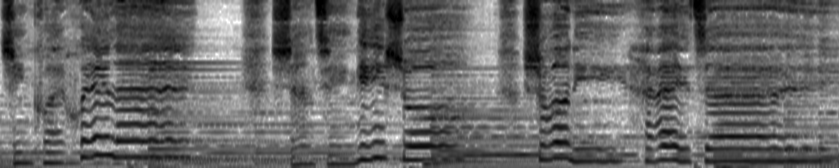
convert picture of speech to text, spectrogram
请快回来，想听你说，说你还在。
